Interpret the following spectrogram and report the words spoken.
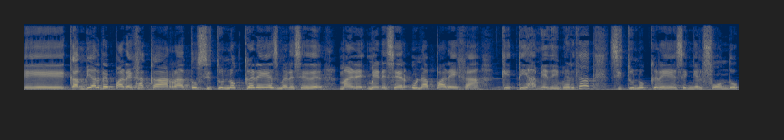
eh, cambiar de pareja cada rato si tú no crees merecer, merecer una pareja que te ame de verdad, si tú no crees en el fondo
